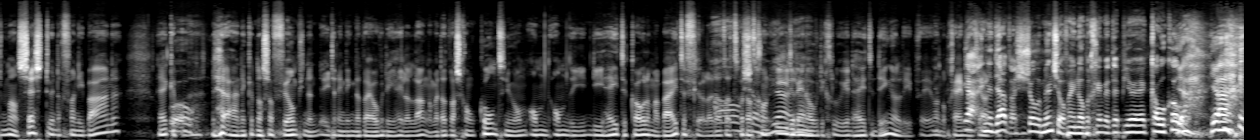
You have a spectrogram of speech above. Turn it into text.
10.000 man, 26 van die banen. Ja, Ik heb, Wow. eh, ja, en ik heb nog zo'n filmpje. En iedereen denkt dat wij over die hele lange, maar dat was gewoon continu om, om, om die, die hete kolen maar bij te vullen. Dat, dat, Oh, dat gewoon ja, iedereen ja. over die gloeiende hete dingen liep. Weet? Want op een gegeven ja, moment... inderdaad. Als je zoveel mensen overheen loopt, op een gegeven moment heb je koude kolen. Ja, ja,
